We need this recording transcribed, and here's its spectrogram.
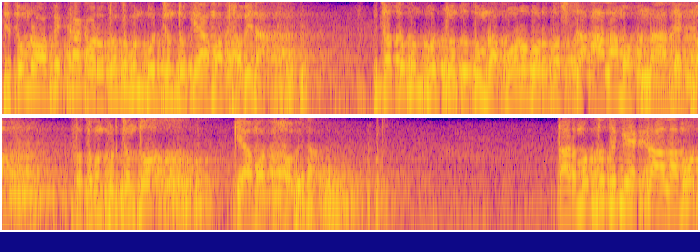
যে, তোমরা অপেক্ষা করো, ততক্ষণ পর্যন্ত কেয়ামত হবে না। যতক্ষণ পর্যন্ত তোমরা বড় বড় দশটা আলামত না দেখবা, ততক্ষণ পর্যন্ত কেয়ামত হবে না। তার মধ্য থেকে একটা আলামত,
